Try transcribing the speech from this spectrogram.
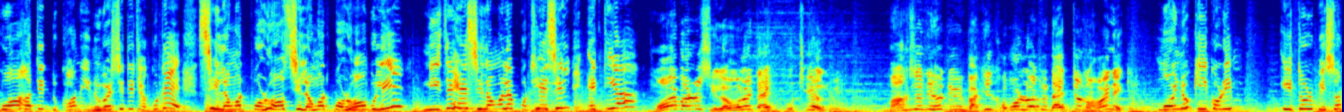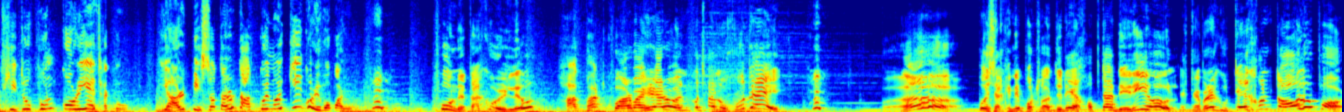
গুৱাহাটীত দুখন ইউনিভাৰ্চিটি থাকোতে শ্বিলঙত পঢ়ুৱাওঁ শ্বিলঙত পঢ়ুৱাওঁ বুলি নিজেহে শ্বিলঙলৈ পঠিয়াইছিল এতিয়া? মই বাৰু শ্বিলঙলৈ তাইক পঠিয়ালোৱে মাকজনী হৈ তুমি বাকী খবৰ লোৱাটো দায়িত্ব নহয় নেকি? মইনো কি কৰিম? ইটোৰ পিছত সিটো ফোন কৰিয়ে থাকো। ইয়াৰ পিছত আৰু তাতকৈ মই কি কৰিব পাৰো? ফোন এটা কৰিলেও শাক ভাত খোৱাৰ বাহিৰে আৰু অইন কথা নুসুধেই। পইচাখিনি পঠোৱাত যদি এসপ্তাহ দেৰি হ'ল একেবাৰে গোটেইখন তল ওপৰ।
